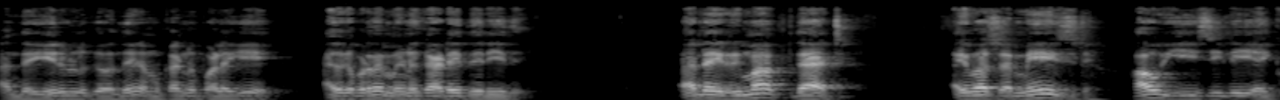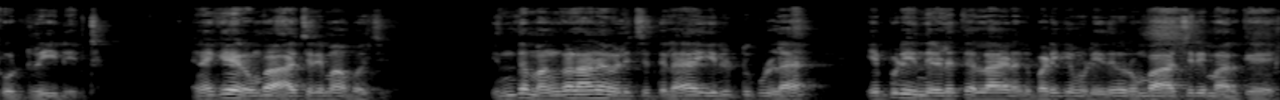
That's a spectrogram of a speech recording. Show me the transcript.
அந்த இருளுக்கு வந்து நம்ம கண்ணு பழகி அதுக்கப்புறம் தான் மெனு கார்டே தெரியுது. And I remark that I was amazed how easily I could read it எனக்கே ரொம்ப ஆச்சரியமாக போச்சு. இந்த மங்களான வெளிச்சத்தில் இருட்டுக்குள்ளே எப்படி இந்த எழுத்தெல்லாம் எனக்கு படிக்க முடியுதுன்னு ரொம்ப ஆச்சரியமாக இருக்குது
